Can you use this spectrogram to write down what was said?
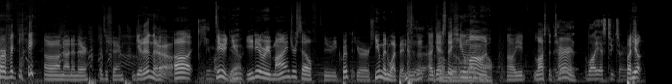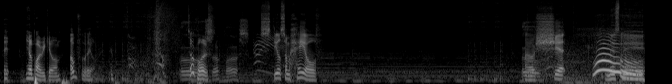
perfectly. Oh, I'm not in there. That's a shame. Get in there. Uh, Humor. dude, Yeah. you you need to remind yourself to equip your human weapon. Yeah. Against the human. right oh, you lost a Yeah. turn. Well, he has two turns. But he'll he'll probably kill him. Hopefully, Ooh, so close. So close. steal some hail. Oh Ooh. shit! Miss Woo! me.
